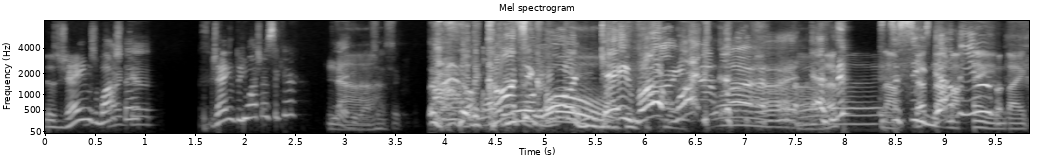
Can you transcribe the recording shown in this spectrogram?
Does James watch that? James, do you watch Insecure? Yeah, he Nah. watches it. the concert Whoa. gave up. Whoa. What? Uh, Admit that's, nah, to that's not my CW? thing. Like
